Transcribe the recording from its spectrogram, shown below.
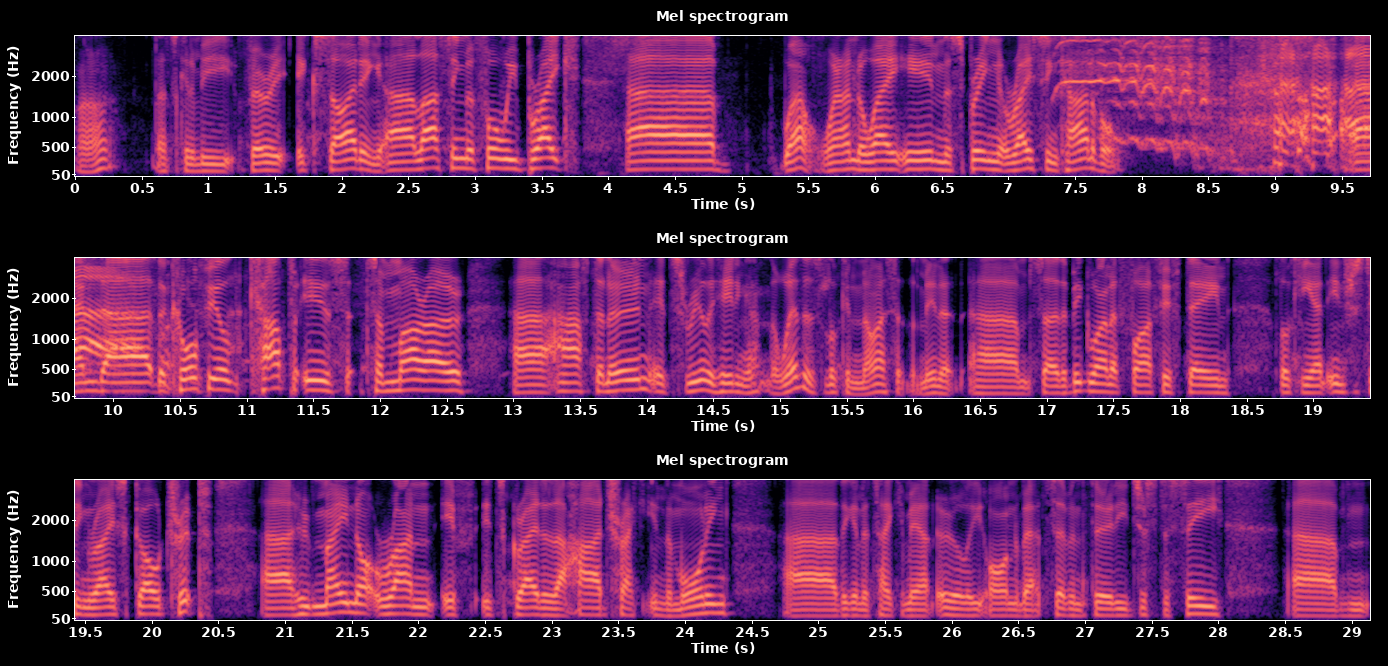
All right. That's going to be very exciting. Uh, last thing before we break, uh, well, we're underway in the Spring Racing Carnival. and uh, the Caulfield Cup is tomorrow uh, afternoon. It's really heating up. The weather's looking nice at the minute. Um, so the big one at 5.15, looking at interesting race, Gold Trip, uh, who may not run if it's graded a hard track in the morning. Uh, they're going to take him out early on about 7.30 just to see um,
